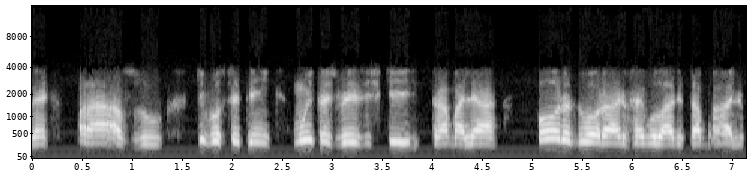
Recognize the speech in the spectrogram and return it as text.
né, prazo, que você tem muitas vezes que trabalhar fora do horário regular de trabalho.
